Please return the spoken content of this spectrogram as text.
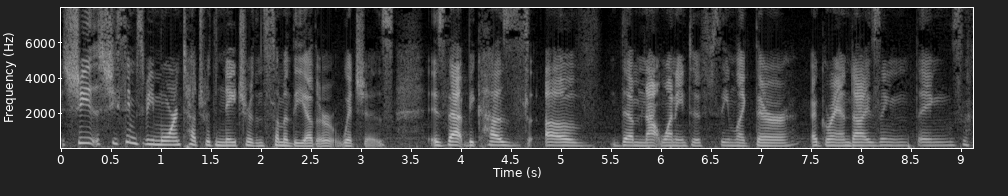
she she seems to be more in touch with nature than some of the other witches. Is that because of them not wanting to seem like they're aggrandizing things?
